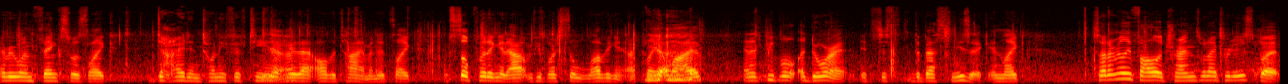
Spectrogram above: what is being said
everyone thinks was like died in 2015. I hear that all the time, and it's like I'm still putting it out, and people are still loving it. I play it live, and it's, people adore it. It's just the best music, and like, so I don't really follow trends when I produce, but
